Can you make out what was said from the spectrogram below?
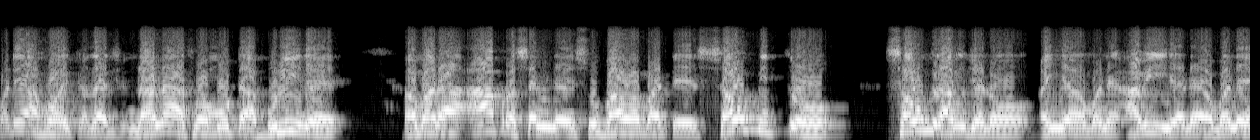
પડ્યા હોય કદાચ નાના અથવા મોટા ભૂલીને અમારા આ પ્રસંગને શોભાવવા માટે સૌ મિત્રો, સૌ ગ્રામજનો અહીંયા મને આવી અને અમને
